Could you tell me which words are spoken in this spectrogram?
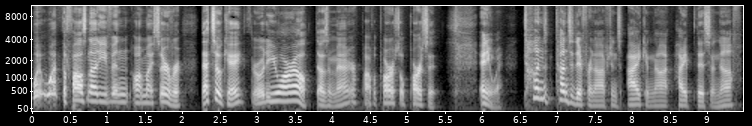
What, what? The file's not even on my server. That's okay. Throw it a URL. Doesn't matter. Papa Parse will parse it. Anyway, tons, tons of different options. I cannot hype this enough.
